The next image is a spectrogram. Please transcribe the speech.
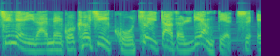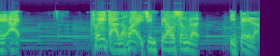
今年以来，美国科技股最大的亮点是 AI，飞达的话已经飙升了一倍了。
